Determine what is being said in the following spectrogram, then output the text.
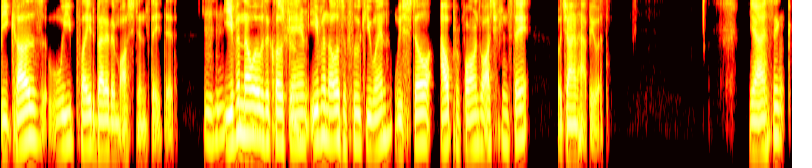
because we played better than Washington State did. Mm-hmm. Even though it was a close game, even though it was a fluky win, we still outperformed Washington State, which I'm happy with. Yeah, I think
